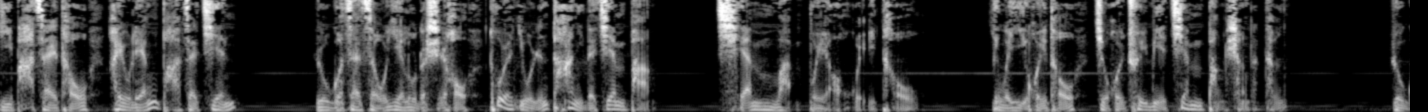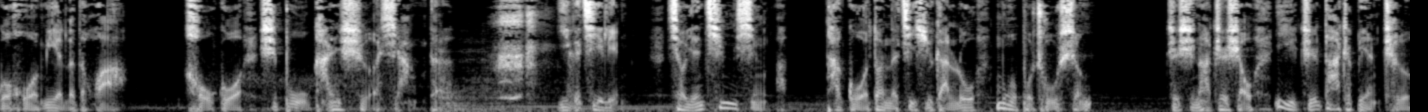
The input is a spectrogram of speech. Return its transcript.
一把在头，还有两把在肩。如果在走夜路的时候，突然有人搭你的肩膀，千万不要回头。”因为一回头就会吹灭肩膀上的灯，如果火灭了的话，后果是不堪设想的。一个机灵，小妍清醒了，他果断的继续赶路，默不出声。只是那只手一直搭着便车，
